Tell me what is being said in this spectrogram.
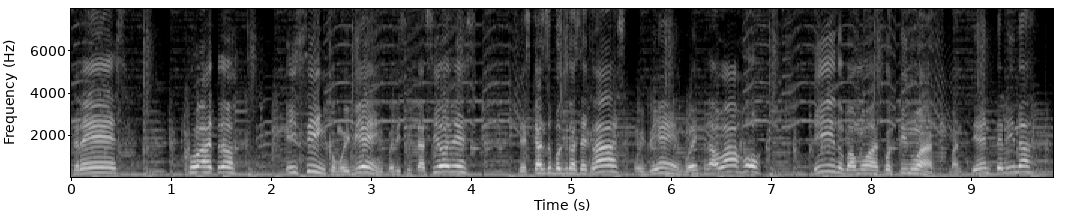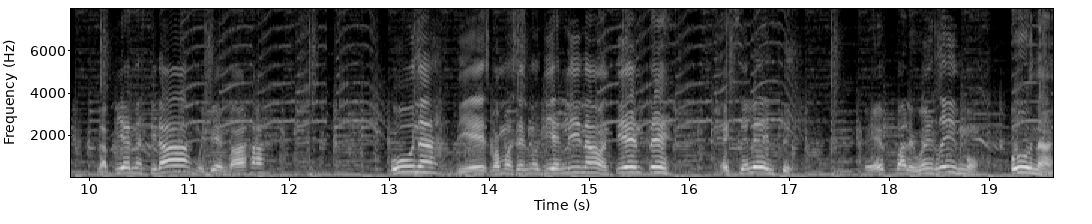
tres, 4 y 5. Muy bien, felicitaciones. Descansa un poquito hacia atrás. Muy bien, buen trabajo. Y nos vamos a continuar. Mantente, Lina. La pierna estirada. Muy bien, baja. Una, 10. Vamos a hacernos 10, Lina. Mantente. Excelente. Épale, buen ritmo. Una,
